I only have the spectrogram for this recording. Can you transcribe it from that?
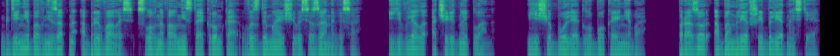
где небо внезапно обрывалось, словно волнистая кромка воздымающегося занавеса, и являло очередной план. Еще более глубокое небо. Прозор обомлевшей бледности,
